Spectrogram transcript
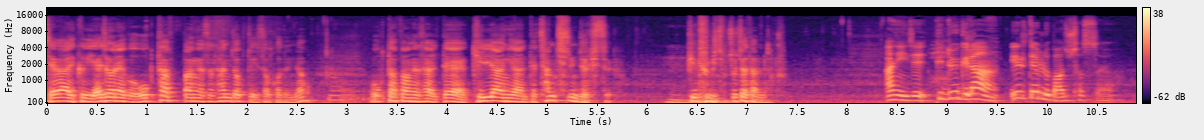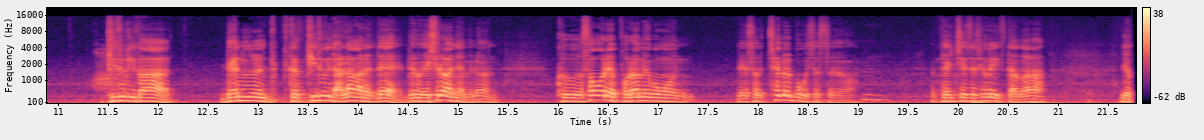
제가 그 예전에 그 옥탑방에서 산 적도 있었거든요. 옥탑방에서 살 때 길냥이한테 참치 준 적 있어요. 음. 비둘기 좀 쫓아달라고. 아니 이제 비둘기랑 1대1로 마주쳤어요. 비둘기가 내 눈을 그러니까 비둘기 날아가는데 내가 왜 싫어하냐면은 그 서울의 보라매 공원에서 책을 보고 있었어요. 벤치에서 책을 읽다가 이제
